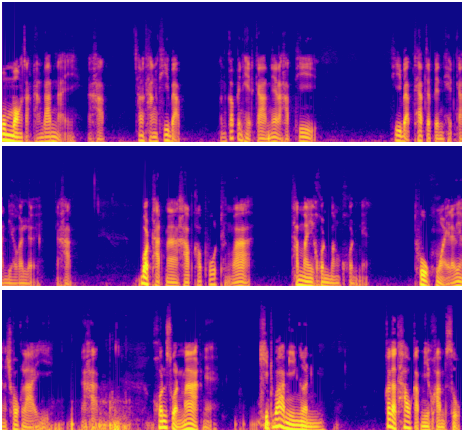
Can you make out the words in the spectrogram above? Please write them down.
มุมมองจากทางด้านไหนนะครับทั้งทั้งที่แบบมันก็เป็นเหตุการณ์เนี่ยแหละครับที่ที่แบบแทบจะเป็นเหตุการณ์เดียวกันเลยนะครับ บทถัดมาครับเขาพูดถึงว่าทำไมคนบางคนเนี่ยถูกหวยแล้วยังโชคร้ายอีกนะครับ คนส่วนมากเนี่ยคิดว่ามีเงินก็จะเท่ากับมีความสุข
